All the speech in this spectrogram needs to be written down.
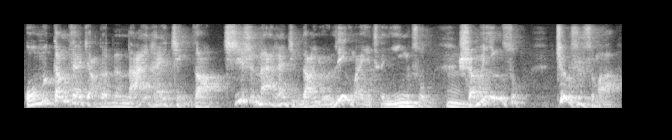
我们刚才讲到的南海紧张，其实南海紧张有另外一层因素，什么因素？就是什么？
